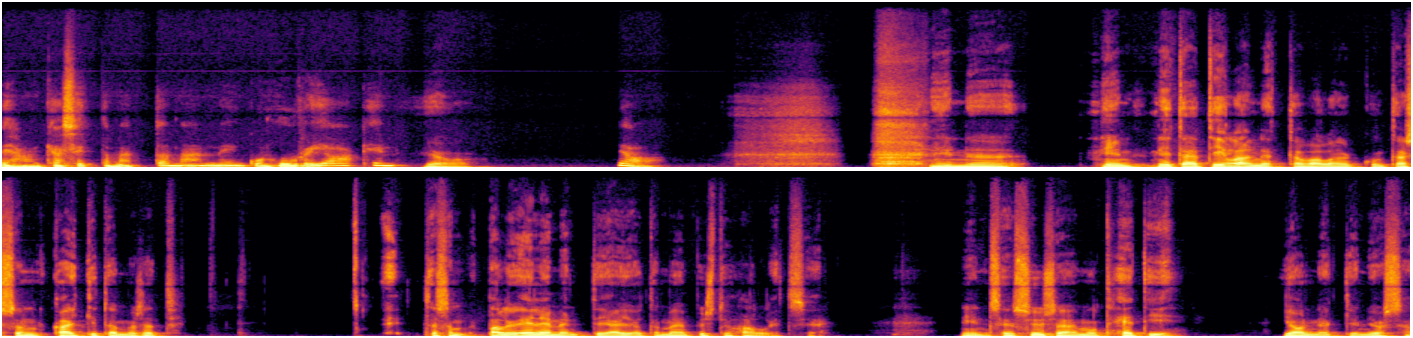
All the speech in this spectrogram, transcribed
ihan käsittämättömän niin kuin hurjaakin. Joo. Joo. Niin, äh, niin, niin tämä tilanne tavallaan, kun tässä on kaikki tämmöiset, tässä on paljon elementtejä, joita mä en pysty hallitsemaan. Niin se sysää mut heti jonnekin, jossa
